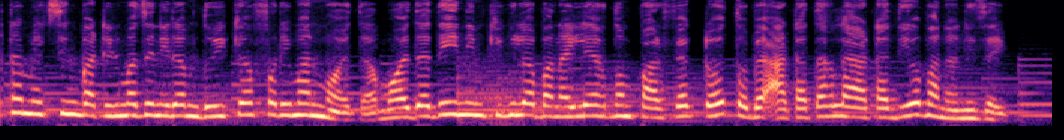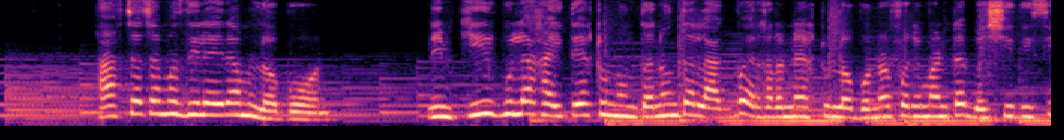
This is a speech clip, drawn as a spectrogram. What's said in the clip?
একটা মিক্সিং বাটির মাঝে নিলাম দুই কাপ পরিমাণ ময়দা। ময়দা দিয়ে নিমকিগুলা বানাইলে একদম পারফেক্ট হয়, তবে আটা থাকলে আটা দিয়েও বানানি যাইব হাফ চা চামচ দিলাইরাম লবণ। নিমকিরগুলা খাইতে একটু নুনতা নুনতা লাগবে এর কারণে একটু লবণের পরিমাণটা বেশি দিছি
